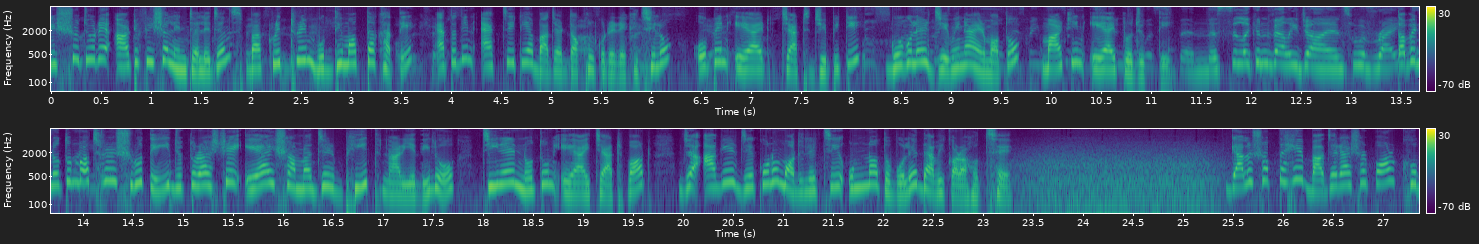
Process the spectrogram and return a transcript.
বিশ্বজুড়ে আর্টিফিশিয়াল ইন্টেলিজেন্স বা কৃত্রিম বুদ্ধিমত্তা খাতে এতদিন একচেটিয়া বাজার দখল করে রেখেছিল ওপেন এআই চ্যাট জিপিটি গুগলের জেমিনা এর মতো মার্কিন এআই প্রযুক্তি। তবে নতুন বছরের শুরুতেই যুক্তরাষ্ট্রে এআই সাম্রাজ্যের ভিত নাড়িয়ে দিল চীনের নতুন এআই চ্যাটবট যা আগের যে কোনো মডেলের চেয়ে উন্নত বলে দাবি করা হচ্ছে। গেল সপ্তাহে বাজারে আসার পর খুব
